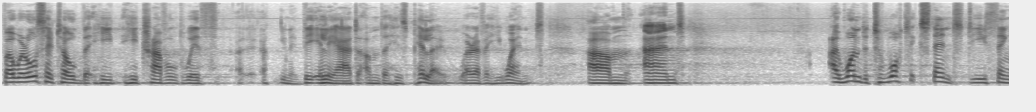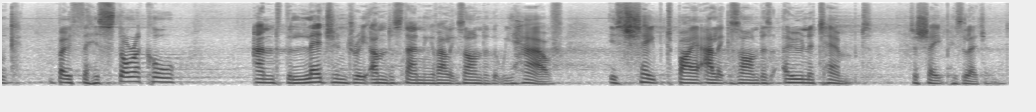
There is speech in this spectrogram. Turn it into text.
But we're also told that he, he traveled with, uh, you know, the Iliad under his pillow wherever he went. Um, and I wonder, to what extent do you think both the historical and the legendary understanding of Alexander that we have is shaped by Alexander's own attempt to shape his legend?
